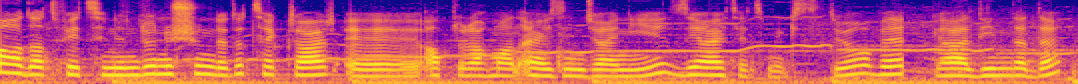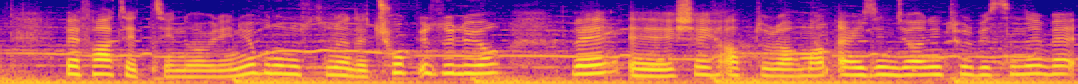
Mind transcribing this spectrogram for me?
Bağdat fethinin dönüşünde de tekrar e, Abdurrahman Erzincani'yi ziyaret etmek istiyor ve geldiğinde de vefat ettiğini öğreniyor. Bunun üstüne de çok üzülüyor ve e, Şeyh Abdurrahman Erzincani Türbesi'ni ve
